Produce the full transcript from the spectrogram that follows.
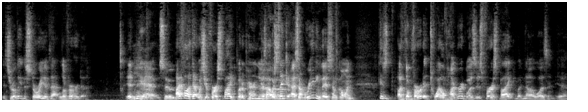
it's really the story of that Laverda, isn't it? Yeah. So I thought that was your first bike, but apparently, because I was thinking as I'm reading this, I'm going, his a Laverda 1200 was his first bike, but no, it wasn't. Yeah.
